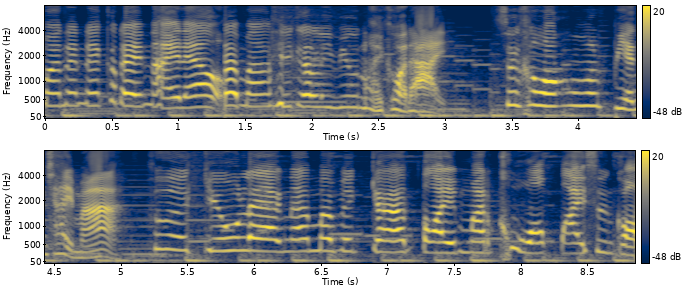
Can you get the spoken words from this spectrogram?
มาแน่ๆก็ได้ไหนแล้วแต่บางทีก็รีวิวหน่อยก็ได้ ซึ่งเขาบอกว่ามันเปลี่ยนใช่มา สกิลแรกนะมันเป็นการต่อยหมัดขวไปซึ่งก็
